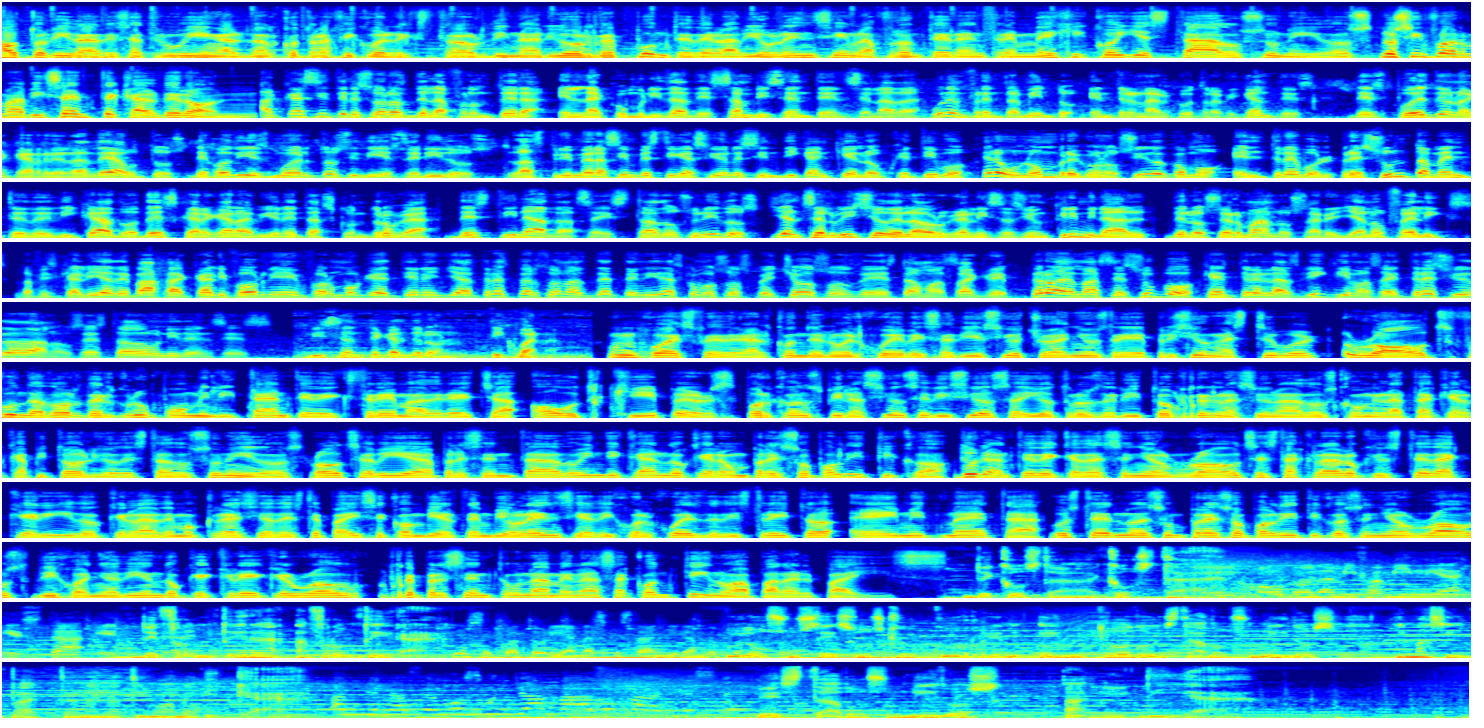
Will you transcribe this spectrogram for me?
Autoridades atribuyen al narcotráfico el extraordinario repunte de la violencia en la frontera entre México y Estados Unidos. Nos informa Vicente Calderón. A casi tres horas de la frontera, en la comunidad de San Vicente Ensenada, un enfrentamiento entre narcotraficantes, después de una carrera de autos, dejó 10 muertos y 10 heridos. Las primeras investigaciones indican que el objetivo era un hombre conocido como El Trébol, presuntamente dedicado a descargar avionetas con droga destinadas a Estados Unidos y al servicio de la organización criminal de los hermanos Arellano Félix. La Fiscalía de Baja California informó que tienen ya tres personas detenidas como sospechosos de esta masacre, pero además se supo que entre las víctimas hay tres ciudadanos estadounidenses. Vicente Calderón, Tijuana. Un juez federal condenó el jueves a 18 años de prisión a Stuart Rhodes, fundador del grupo militante de extrema derecha Oath Keepers, por conspiración sediciosa y otros delitos relacionados con el ataque al Capitolio de Estados Unidos. Rhodes se había presentado indicando que era un preso político. Durante décadas, señor Rhodes, está claro que usted ha querido que la democracia democracia de este país se convierte en violencia, dijo el juez de distrito Amit Mehta. Usted no es un preso político, señor Rose, dijo añadiendo que cree que Rose representa una amenaza continua para el país. De costa a costa. Toda mi familia está en... De frontera a frontera. Los sucesos que ocurren en todo Estados Unidos y más impactan a Latinoamérica. Estados Unidos al día.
